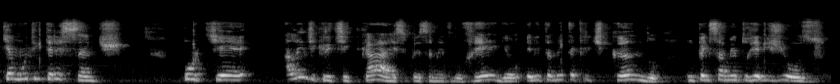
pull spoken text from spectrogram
que é muito interessante, porque além de criticar esse pensamento do Hegel, ele também está criticando um pensamento religioso.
